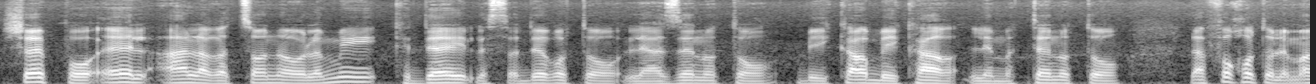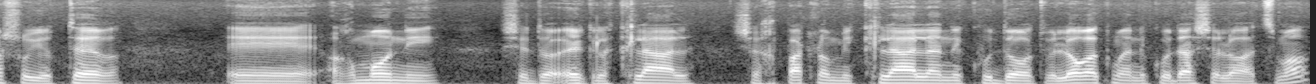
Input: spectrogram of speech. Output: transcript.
שפועל על הרצון העולמי כדי לסדר אותו, לאזן אותו, בעיקר בעיקר למתן אותו, להפוך אותו למשהו יותר אה, הרמוני, שדואג לכלל, שאכפת לו מכלל הנקודות ולא רק מהנקודה שלו עצמו,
